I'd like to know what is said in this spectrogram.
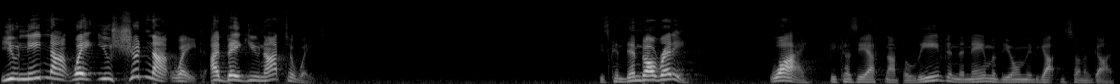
You need not wait. You should not wait. I beg you not to wait. He's condemned already. Why? Because he hath not believed in the name of the only begotten Son of God.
